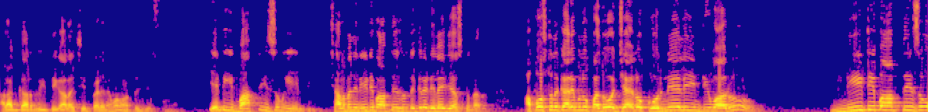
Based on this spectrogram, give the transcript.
అలంకార రీతిగా అలా చెప్పాడని మనం అర్థం చేసుకున్నాం. ఏంటి ఈ బాప్తీసం ఏంటి? చాలామంది నీటి బాప్తీసం దగ్గరే డిలే చేస్తున్నారు. అపోస్తుల కార్యములు పదో అధ్యాయంలో కొర్నేలి ఇంటి వారు నీటి బాప్తిజం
